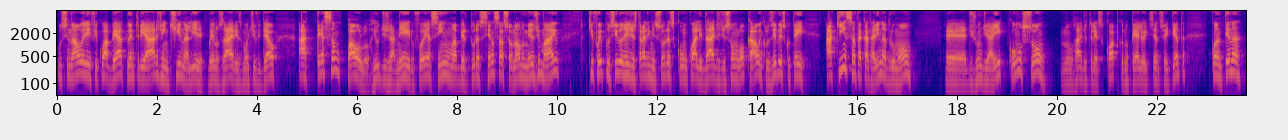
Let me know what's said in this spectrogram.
o sinal ele ficou aberto entre a Argentina ali, Buenos Aires, Montevidéu, até São Paulo, Rio de Janeiro. Foi assim uma abertura sensacional no mês de maio, que foi possível registrar emissoras com qualidade de som local. Inclusive eu escutei aqui em Santa Catarina, Drummond, é, de Jundiaí, com o som no rádio telescópico, no PL 880, com a antena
